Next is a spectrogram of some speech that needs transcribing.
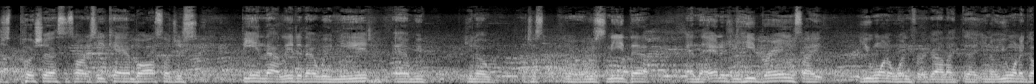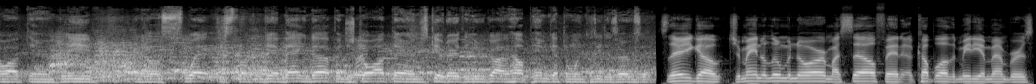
just push us as hard as he can, but also just being that leader that we need, and we, you know, just you know, we just need that, and the energy he brings, like you want to win for a guy like that. You know, you want to go out there and bleed, you know, sweat, just fucking get banged up, and just go out there and just give everything you got and help him get the win because he deserves it. So there you go, Jermaine Eluemunor, myself, and a couple other media members.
